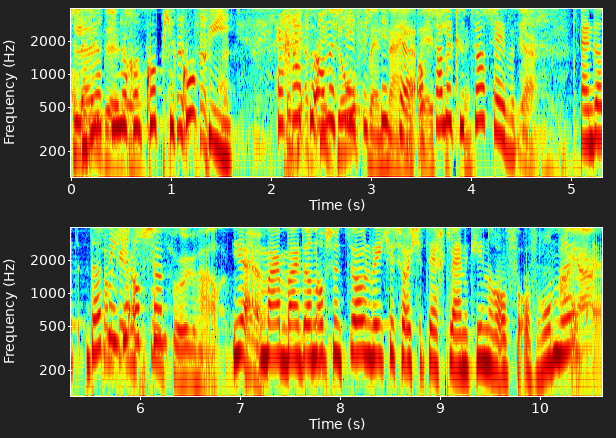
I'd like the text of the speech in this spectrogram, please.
luider. Wilt u nog een kopje koffie? En gaat u u anders even zitten? Of zal ik uw 50ste? tas even? Ja. En dat, dat Zal weet ik je even op zo'n... voor u halen? Ja, Ja. Maar, maar dan op zo'n toon, weet je, zoals je tegen kleine kinderen of, of honden Ah ja,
